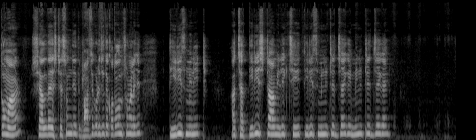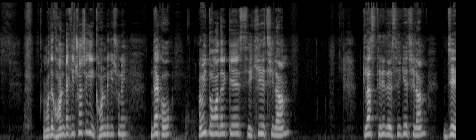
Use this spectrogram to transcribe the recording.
তোমার শিয়ালদা স্টেশন যেতে, বাসে করে যেতে কতক্ষণ সময় লাগে? তিরিশ মিনিট। আচ্ছা তিরিশটা আমি লিখছি, তিরিশ মিনিটের জায়গায় মিনিটের জায়গায়। আমাদের ঘণ্টা কিছু আছে কি? ঘণ্টা কিছু নেই। দেখো, আমি তোমাদেরকে শিখিয়েছিলাম, ক্লাস থ্রিতে শিখিয়েছিলাম যে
